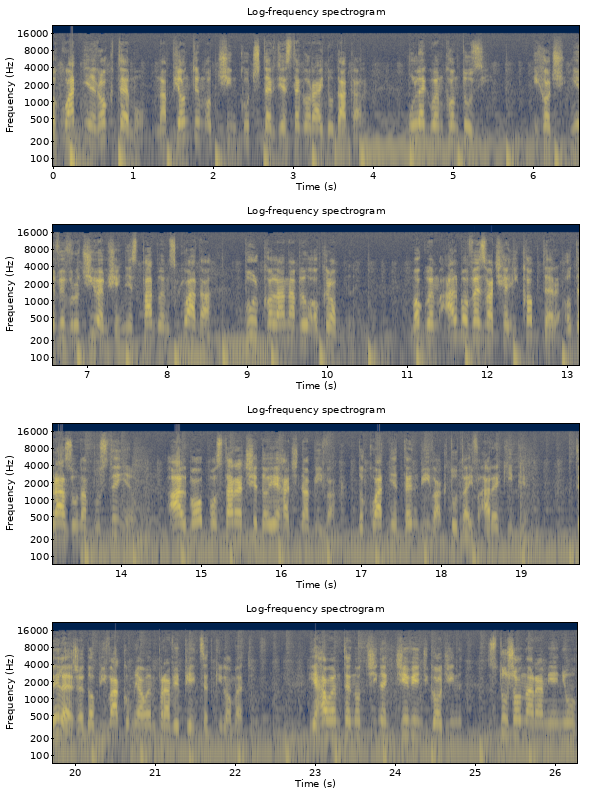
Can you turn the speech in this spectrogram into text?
Dokładnie rok temu, na piątym odcinku 40 rajdu Dakar, uległem kontuzji. I choć nie wywróciłem się, nie spadłem z kłada, ból kolana był okropny. Mogłem albo wezwać helikopter od razu na pustynię, albo postarać się dojechać na biwak. Dokładnie ten biwak tutaj w Arekipie. Tyle, że do biwaku miałem prawie 500 kilometrów. Jechałem ten odcinek 9 godzin z duszą na ramieniu,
